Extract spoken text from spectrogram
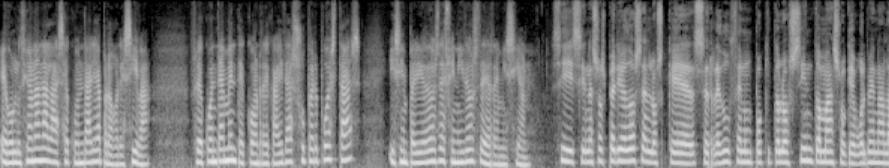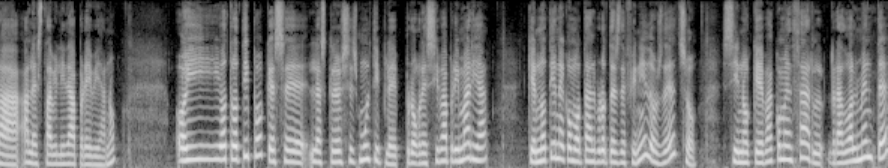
evolucionan a la secundaria progresiva, frecuentemente con recaídas superpuestas y sin periodos definidos de remisión. Sí, sin esos periodos en los que se reducen un poquito los síntomas o que vuelven a la, estabilidad previa, ¿no? Hoy otro tipo, que es eh, la esclerosis múltiple progresiva primaria, que no tiene como tal brotes definidos, de hecho, sino que va a comenzar gradualmente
